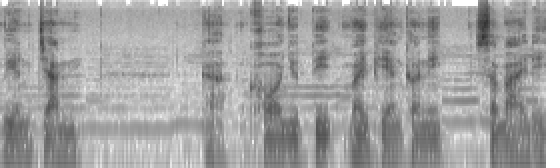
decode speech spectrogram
เวียงจันทร์ก็ขอยุติไว้เพียงเท่านี้สบายดี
